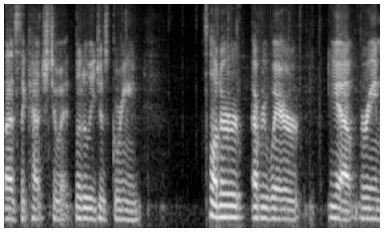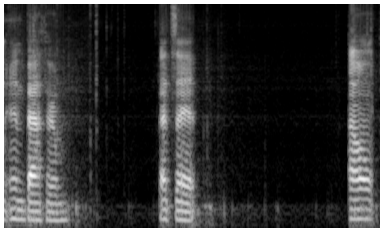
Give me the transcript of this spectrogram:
That's the catch to it. Literally just green. Clutter everywhere. Yeah, green and bathroom. That's it. I don't,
